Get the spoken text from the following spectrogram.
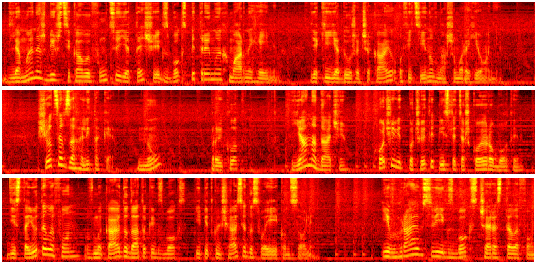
Для мене ж більш цікавою функцією є те, що Xbox підтримує хмарний геймінг, який я дуже чекаю офіційно в нашому регіоні. Що це взагалі таке? Ну, приклад. Я на дачі, хочу відпочити після тяжкої роботи. Дістаю телефон, вмикаю додаток Xbox і підключаюся до своєї консолі. І вграю в свій Xbox через телефон.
